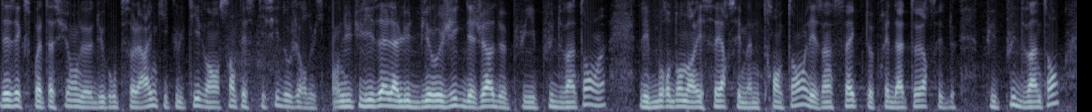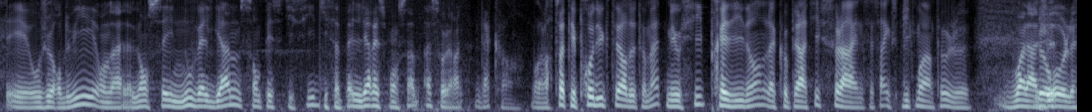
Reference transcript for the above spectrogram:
des exploitations du groupe Solarine qui cultivent en sans pesticides aujourd'hui. On utilisait la lutte biologique déjà depuis plus de 20 ans. hein. Les bourdons dans les serres, c'est même 30 ans. Les insectes prédateurs, c'est depuis plus de 20 ans. Et aujourd'hui, on a lancé une nouvelle gamme sans pesticides qui s'appelle Les Responsables à Solarine. D'accord. Bon, alors toi, tu es producteur de tomates, mais aussi président de la coopérative Solarène, c'est ça? Explique-moi un peu le, Voilà, le je- rôle.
